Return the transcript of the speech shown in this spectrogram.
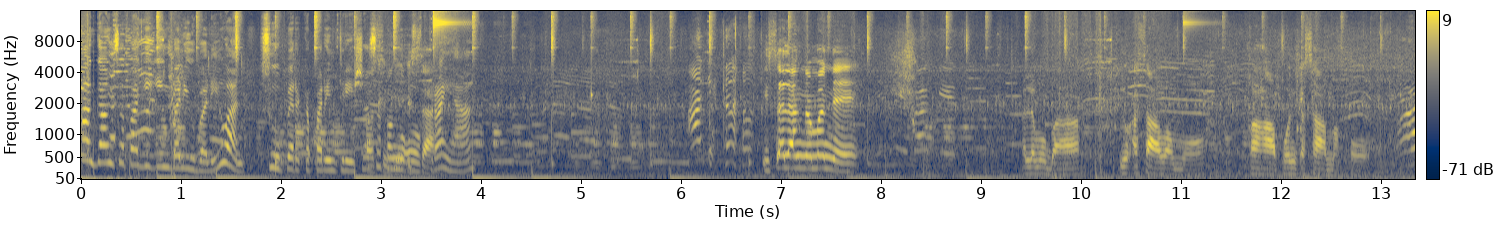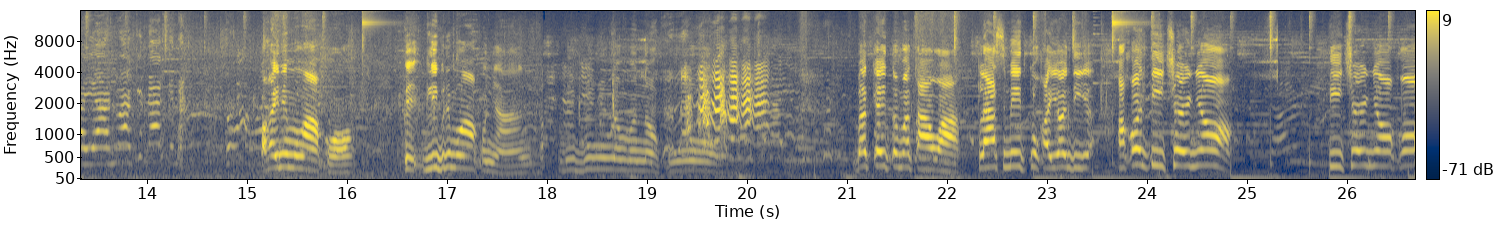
Hanggang sa pagiging baliw-baliwan, super ka pa rin Trisha Oh, sa pang-ookray, ha? Isa lang naman eh. Alam mo ba, yung asawa mo, kahapon kasama ko. Ayan, akin, akin. Pakainin mo nga ako. Libre mo nga ako niyan. Libre niyo naman ako. Ba't kayo tumatawa? Classmate ko kayo, hindi Ako ang teacher nyo! Teacher nyo ako!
